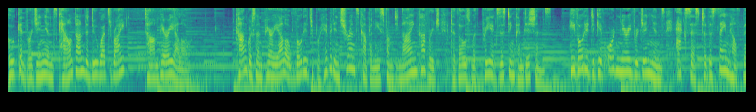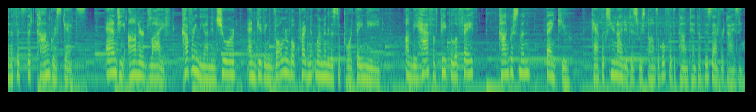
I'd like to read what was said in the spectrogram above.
Who can Virginians count on to do what's right? Tom Perriello. Congressman Perriello voted to prohibit insurance companies from denying coverage to those with pre existing conditions. He voted to give ordinary Virginians access to the same health benefits that Congress gets. And he honored life, covering the uninsured and giving vulnerable pregnant women the support they need. On behalf of people of faith, Congressman, thank you. Catholics United is responsible for the content of this advertising.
